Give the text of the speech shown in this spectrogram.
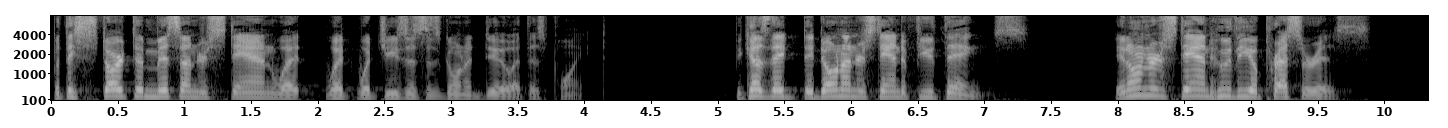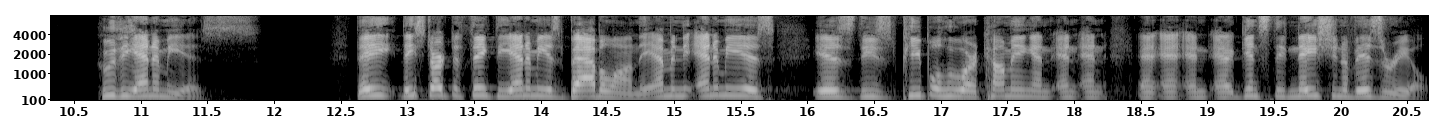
But they start to misunderstand what, what, what Jesus is going to do at this point. Because they, they don't understand a few things. They don't understand who the oppressor is, who the enemy is. They, they start to think the enemy is Babylon. The enemy is, is these people who are coming and, and, and, and, and, against the nation of Israel.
